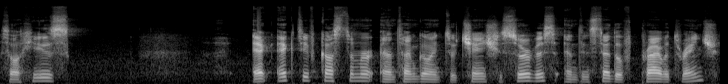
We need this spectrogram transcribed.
So he's active customer and I'm going to change his service and instead of private range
